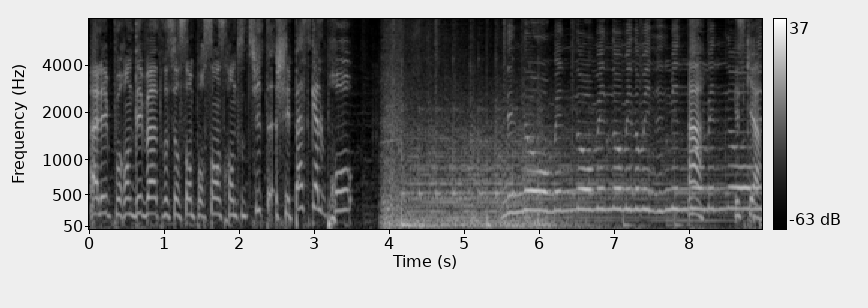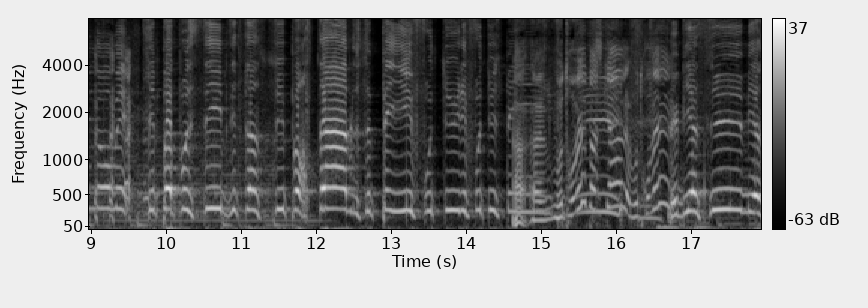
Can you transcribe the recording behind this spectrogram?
Allez, pour en débattre sur 100%, on se rend tout de suite chez Pascal Pro. Mais non, mais non, mais non, mais non, mais, mais non, Ah, mais non, qu'est-ce qu'il y a mais non, mais c'est pas possible, c'est insupportable, ce pays est foutu, il est foutu ce pays. Ah, euh, Vous trouvez. Pascal? Vous trouvez? Mais bien sûr, bien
